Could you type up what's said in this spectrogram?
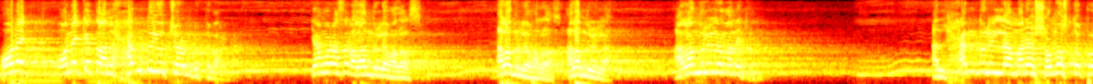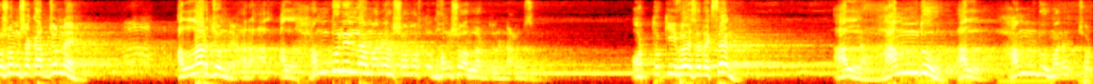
অনেক, অনেকে তো আলহামদুই উচ্চারণ করতে পারে না। কেমন আছেন? আলহামদুলিল্লাহ ভালো আছে। আলহামদুলিল্লাহ ভালো আছে। আলহামদুলিল্লাহ। আলহামদুলিল্লাহ মানে কি? আলহামদুলিল্লাহ মানে সমস্ত প্রশংসা কার জন্যে? আল্লাহর জন্য। আর আল- আলহামদুলিল্লাহ মানে সমস্ত ধ্বংস আল্লাহর জন্য অর্থ কি হয়েছে দেখছেন? আলহামদু আলহামদু মানে ছোট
